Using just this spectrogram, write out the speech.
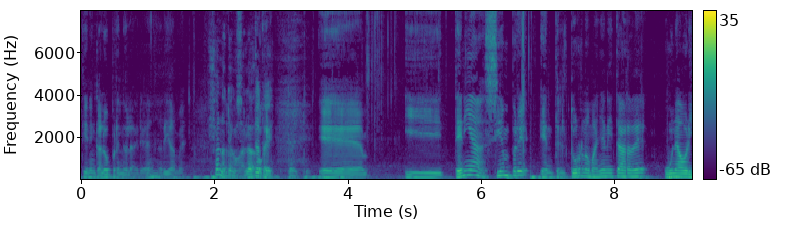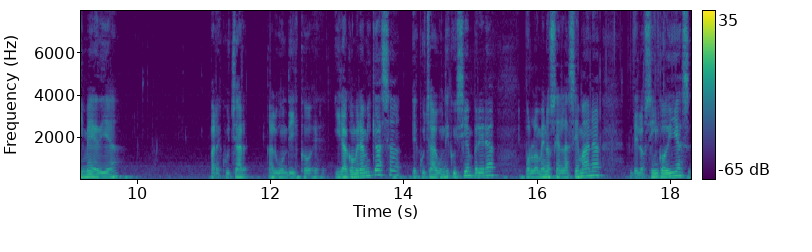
tienen calor, prendo el aire, ¿eh? dígame. Yo no tengo valor. Yo Ok. estoy. Estoy- estoy. Eh, y tenía siempre entre el turno mañana y tarde una hora y media para escuchar algún disco. Eh, Ir a comer a mi casa, escuchar algún disco y siempre era, por lo menos en la semana, de los cinco días,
